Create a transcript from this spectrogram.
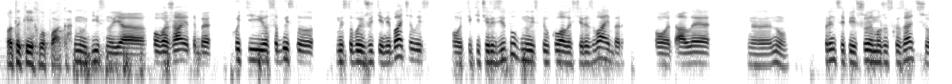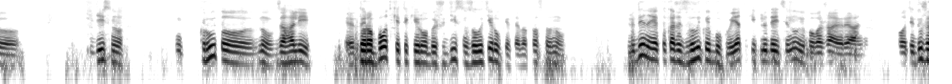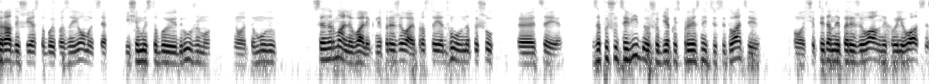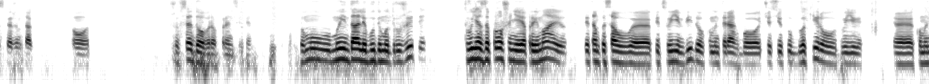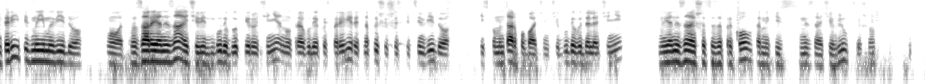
Отакий хлопака. Ну, дійсно, я поважаю тебе, хоч і особисто ми з тобою в житті не бачились, от, тільки через YouTube, ну і спілкувалися через Viber. От, але, е, ну, в принципі, що я можу сказати, що дійсно круто, ну, взагалі, доработки такі робиш, дійсно золоті руки в тебе. Просто, ну, людина, як то кажуть, з великої букви. Я таких людей ціную, поважаю реально. От, і дуже радий, що я з тобою познайомився і що ми з тобою дружимо. От, тому все нормально, Валік, не переживай. Просто я думав, напишу е, це. Запишу це відео, щоб якось прояснити цю ситуацію. От, щоб ти там не переживав, не хвилювався, скажімо так. От. Що все добре, в принципі. Тому ми і далі будемо дружити. Твоє запрошення я приймаю. Ти там писав е, під своїм відео в коментарях, бо щось YouTube блокував твої е, коментарі під моїми відео. От, зараз я не знаю, чи він буде блокувати чи ні. Ну, треба буде якось перевірити. Напиши щось під цим відео, якийсь коментар побачимо, чи буде видаляти, чи ні. Ну я не знаю, що це за прикол, там якийсь, не знаю, чи глюк, чи що.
